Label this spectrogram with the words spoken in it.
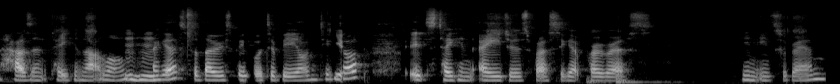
hasn't taken that long, Mhm. I guess, for those people to be on TikTok. It's taken ages for us to get progress in Instagram,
